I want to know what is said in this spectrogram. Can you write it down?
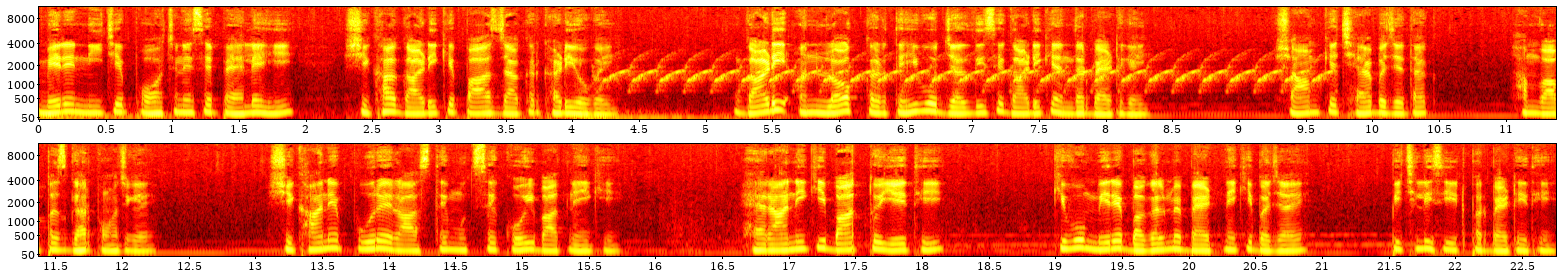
मेरे नीचे पहुँचने से पहले ही शिखा गाड़ी के पास जाकर खड़ी हो गई। गाड़ी अनलॉक करते ही वो जल्दी से गाड़ी के अंदर बैठ गई। शाम के छः बजे तक हम वापस घर पहुँच गए। शिखा ने पूरे रास्ते मुझसे कोई बात नहीं की। हैरानी की बात तो ये थी कि वो मेरे बगल में बैठने की बजाय पिछली सीट पर बैठी थी।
